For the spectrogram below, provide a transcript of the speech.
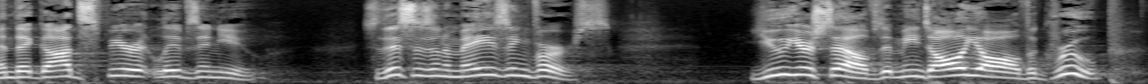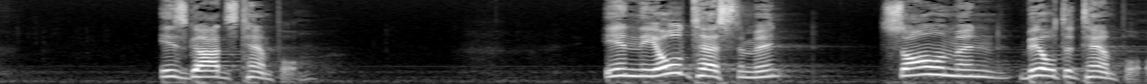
and that God's Spirit lives in you? So, this is an amazing verse. You yourselves, it means all y'all, the group, is God's temple. In the Old Testament, Solomon built a temple.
